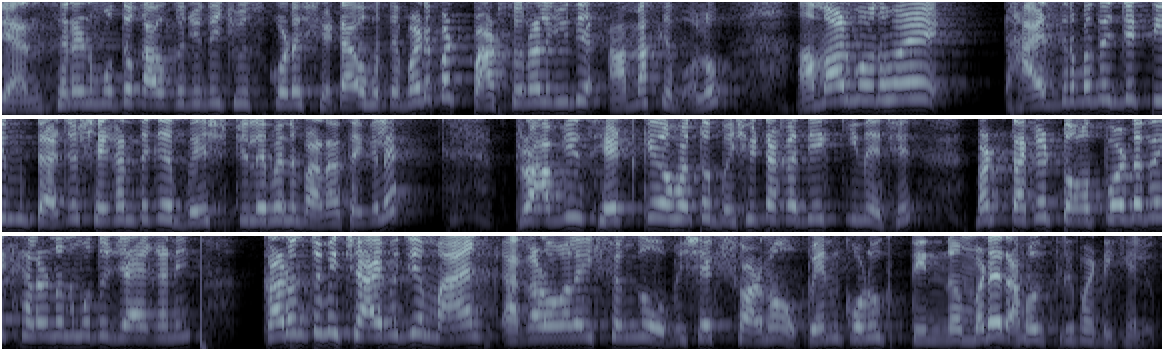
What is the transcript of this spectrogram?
জ্যানসেনের মতো কাউকে যদি চুজ করে, সেটাও হতে পারে। বাট পার্সোনালি যদি আমাকে বলো, আমার মনে হয় হায়দ্রাবাদের যে টিমটা আছে, সেখান থেকে বেস্ট ইলেভেন বানাতে গেলে ট্রাভিস হেডকে হয়তো বেশি টাকা দিয়ে কিনেছে, বাট তাকে টপ অর্ডারে খেলানোর মতো জায়গা নেই। কারণ তুমি চাইবে যে মায়াঙ্ক এগারোওয়ালের সঙ্গে অভিষেক শর্মা ওপেন করুক, তিন নম্বরে রাহুল ত্রিপাঠী খেলুক।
